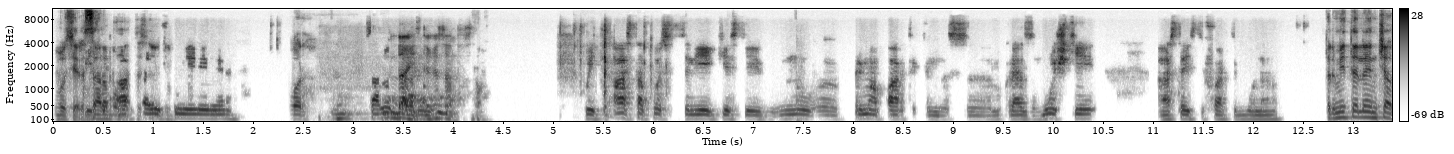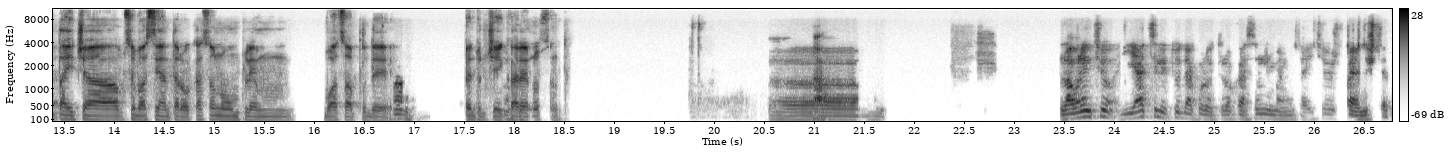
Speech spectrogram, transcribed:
Vă seară, seară bună. asta este, Or, salut, Da, Azam. interesant asta. Uite, asta poți să-ți iei chestii, nu, uh, prima parte când se lucrează mușchii, asta este foarte bună. Trimite-le în chat aici, Sebastian, te rog, ca să nu umplem WhatsApp-ul de, Ah. pentru cei Ok. care nu sunt. Uh, Da. Laurențiu, ia-ți-le tu de acolo, te rog, ca să nu mai mult aici și după aia le șterg.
